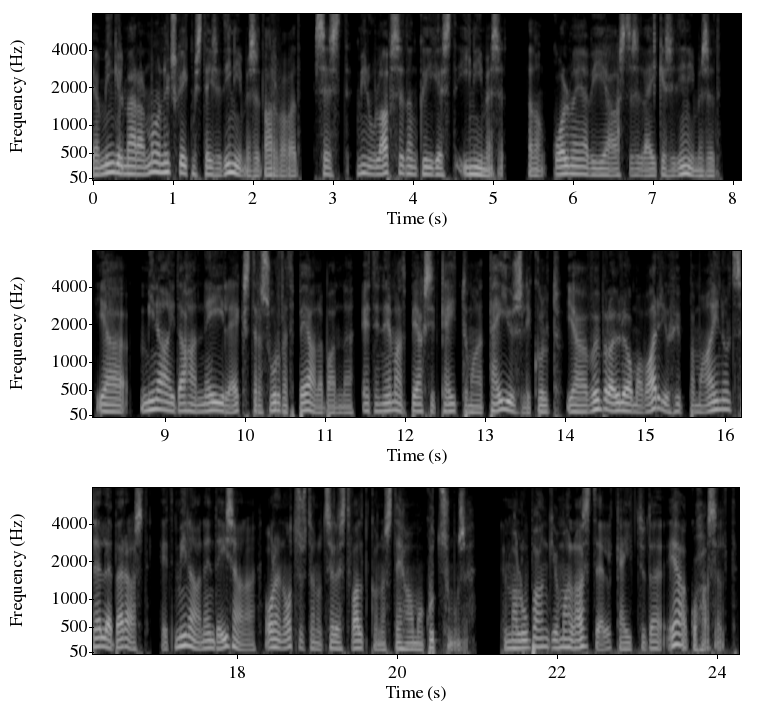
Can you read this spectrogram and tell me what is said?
ja mingil määral mul on ükskõik, mis teised inimesed arvavad, sest minu lapsed on kõigest inimesed. Nad on kolme- ja viieaastased väikesed inimesed ja mina ei taha neile ekstra survet peale panna, et nemad peaksid käituma täiuslikult ja võib-olla üle oma varju hüppama ainult sellepärast, et mina nende isana olen otsustanud sellest valdkonnast teha oma kutsumuse. ma lubangi oma lastel käituda eakohaselt.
